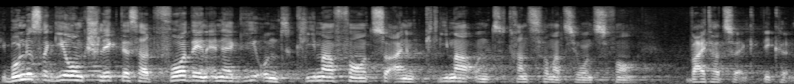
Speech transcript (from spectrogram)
Die Bundesregierung schlägt deshalb vor, den Energie- und Klimafonds zu einem Klima- und Transformationsfonds weiterzuentwickeln.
